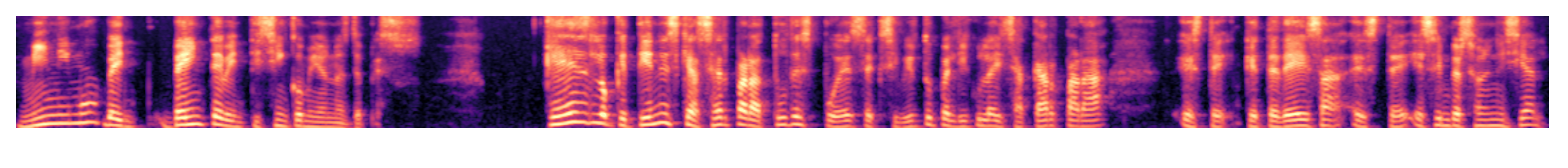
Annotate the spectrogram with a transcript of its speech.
mínimo 20, 25 millones de pesos. ¿Qué es lo que tienes que hacer para tú después exhibir tu película y sacar para este, que te dé esa, este, esa inversión inicial.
